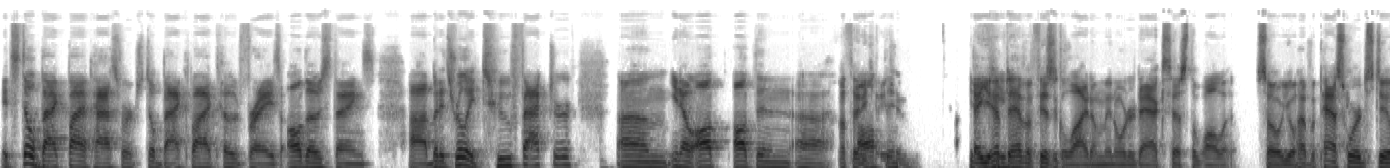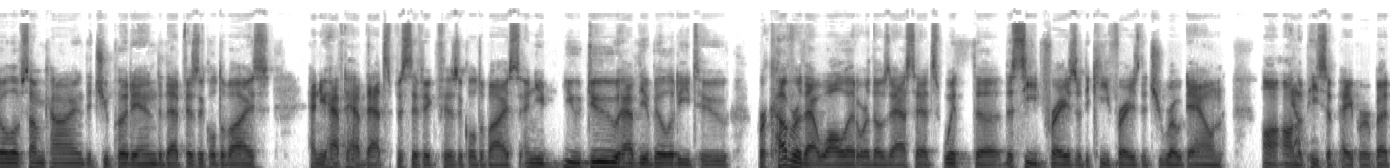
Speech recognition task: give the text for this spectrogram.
It's still backed by a password, still backed by a code phrase, all those things. Uh, but it's really two factor. Um, you know, often uh, authentication. Often, yeah, you have to have a physical item in order to access the wallet. So you'll have a password still of some kind that you put into that physical device, and you have to have that specific physical device. And you you do have the ability to recover that wallet or those assets with the the seed phrase or the key phrase that you wrote down on, on yeah. the piece of paper, but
